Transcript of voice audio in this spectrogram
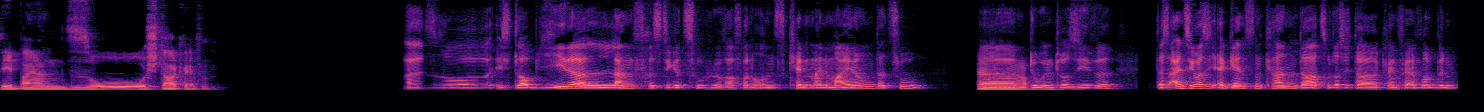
die Bayern so stark helfen. Also, ich glaube, jeder langfristige Zuhörer von uns kennt meine Meinung dazu. Ja, ähm, ja. Du inklusive. Das Einzige, was ich ergänzen kann dazu, dass ich da kein Fan von bin,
